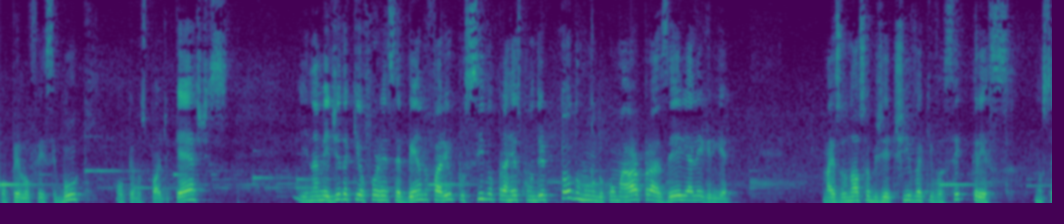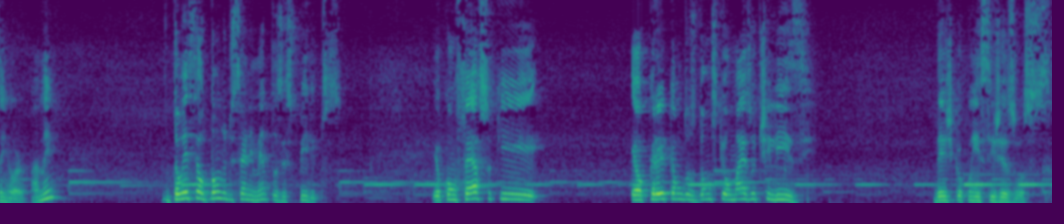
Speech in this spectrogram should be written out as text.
ou pelo Facebook, ou pelos podcasts. E na medida que eu for recebendo, farei o possível para responder todo mundo com o maior prazer e alegria mas o nosso objetivo é que você cresça no Senhor. Amém? Então, esse é o dom do discernimento dos espíritos. Eu confesso que eu creio que é um dos dons que eu mais utilize desde que eu conheci Jesus.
